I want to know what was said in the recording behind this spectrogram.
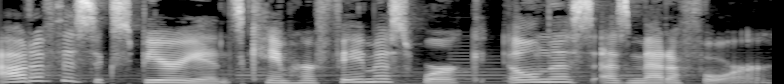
Out of this experience came her famous work, Illness as Metaphor,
